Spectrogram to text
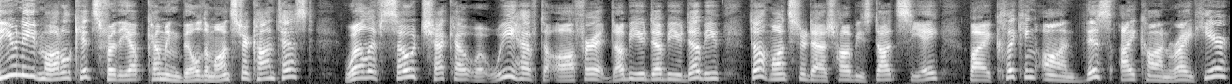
Do you need model kits for the upcoming Build a Monster contest? Well, if so, check out what we have to offer at www.monster-hobbies.ca by clicking on this icon right here,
